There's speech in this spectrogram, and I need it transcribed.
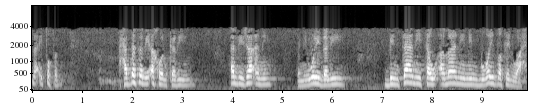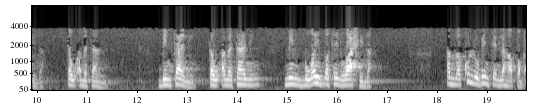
تلاقي طفل. حدثني أخ كريم قال لي جاءني أني ولد لي بنتان توأمان من بويضة واحدة. توأمتان. بنتان توأمتان من بويضة واحدة. أما كل بنت لها طبع.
